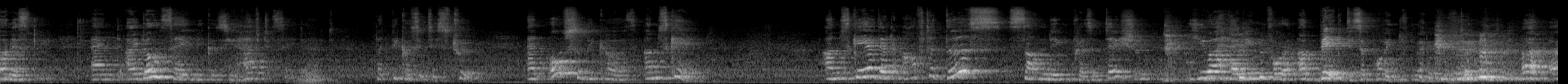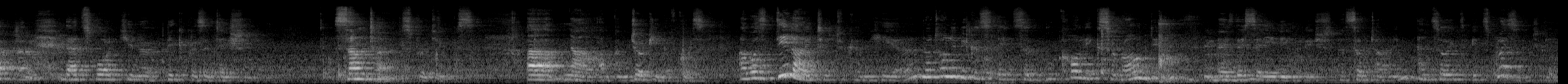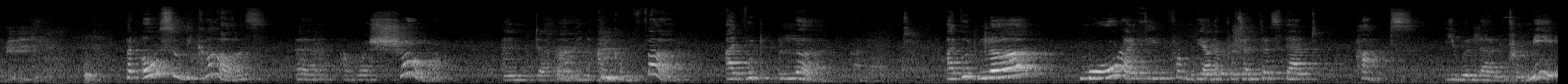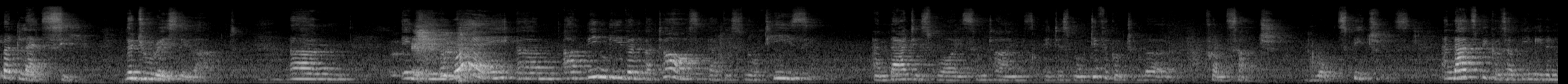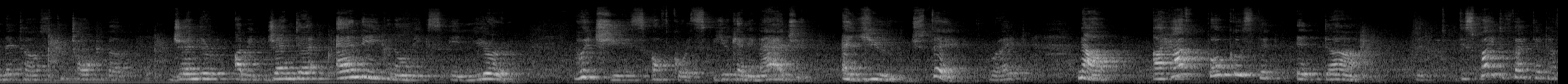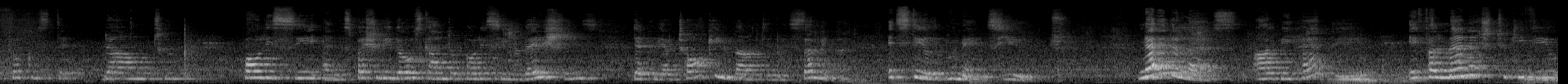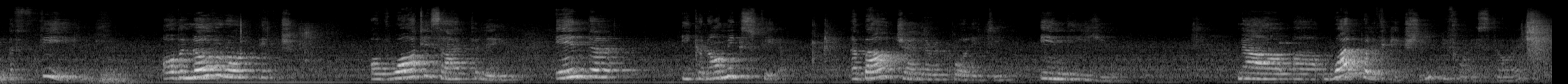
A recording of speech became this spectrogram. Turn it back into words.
honestly. And I don't say because you have to say that, but because it is true. And also because I'm scared. I'm scared that after this sounding presentation, you are heading for a big disappointment. That's what, you know, big presentation sometimes produce. Uh, now, I'm, I'm, joking, of course. I was delighted to come here, not only because it's a bucolic surrounding, as they say in English sometimes, and so it's, it's pleasant to be here, but also because uh, I was sure, and uh, I mean, I confirm, I would learn a lot. I would learn more, I think, from the other presenters that perhaps you will learn from me, but let's see. The jury is still out. Um, in, in, a way, um, I've been given a task that is not easy, and that is why sometimes it is more difficult to learn from such broad speeches. And that's because I've been given the task to talk about gender, I mean, gender and economics in Europe which is, of course, you can imagine, a huge thing, right? Now, I have focused it, it down, despite the fact that I've focused it down to policy and especially those kind of policy innovations that we are talking about in this seminar, it still remains huge. Nevertheless, I'll be happy if I manage to give you a feel of an overall picture of what is happening in the economic sphere about gender equality in the EU. Now, uh, one qualification before I start,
